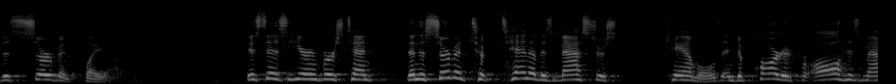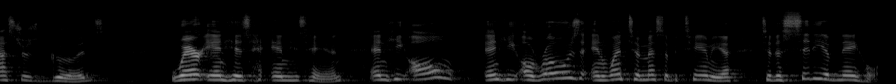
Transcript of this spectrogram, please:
the servant played out. It says here in verse 10 Then the servant took 10 of his master's camels and departed for all his master's goods were in his, in his hand. And he, all, and he arose and went to Mesopotamia to the city of Nahor.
